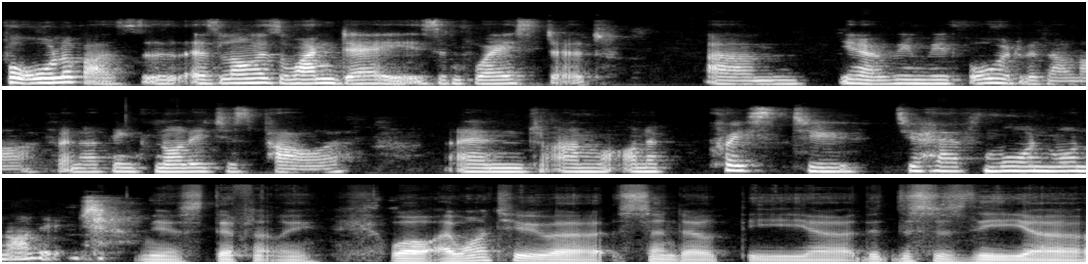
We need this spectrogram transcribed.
for all of us as long as one day isn't wasted um, you know we move forward with our life. And i think knowledge is power. And i'm on a quest to to have more and more knowledge. Yes, definitely. Well, I want to uh, send out the uh, th this is the uh,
